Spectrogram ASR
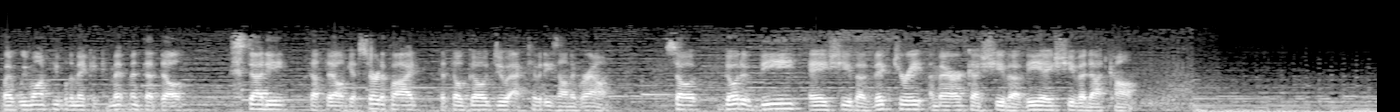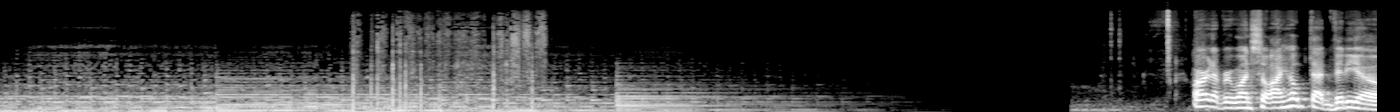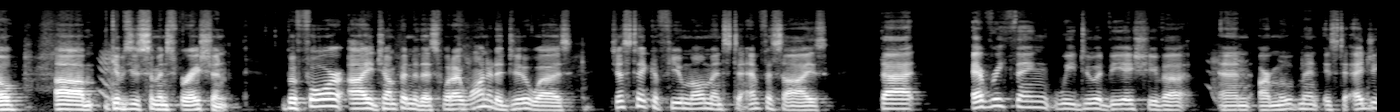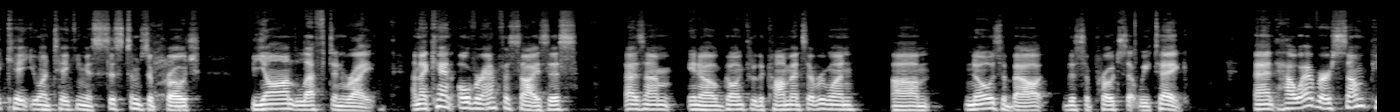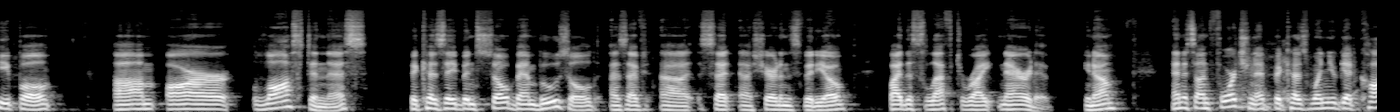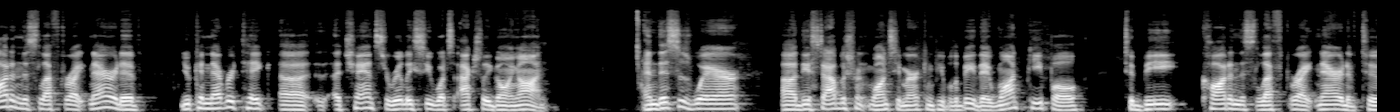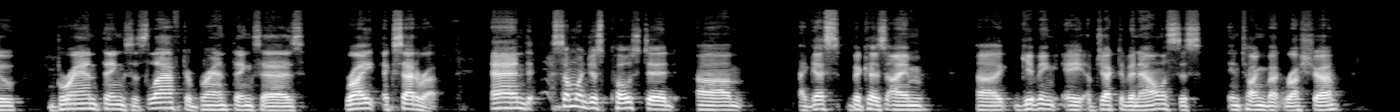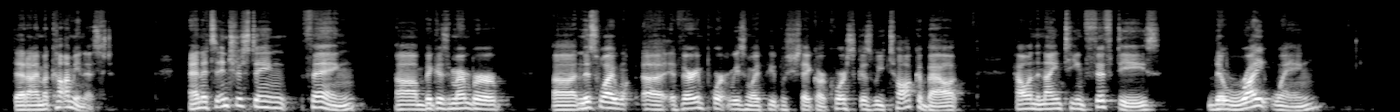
But we want people to make a commitment that they'll study, that they'll get certified, that they'll go do activities on the ground. So go to VA Shiva, Victory America Shiva, vashiva.com. All right, everyone. So I hope that video um, gives you some inspiration. Before I jump into this, what I wanted to do was just take a few moments to emphasize that everything we do at VA Shiva and our movement is to educate you on taking a systems approach beyond left and right. And I can't overemphasize this as I'm, you know, going through the comments. Everyone um, knows about this approach that we take. And however, some people um, are lost in this because they've been so bamboozled, as I've uh, uh, shared in this video, by this left-right narrative. You know, and it's unfortunate because when you get caught in this left-right narrative, you can never take uh, a chance to really see what's actually going on. And this is where uh, the establishment wants the American people to be. They want people to be caught in this left-right narrative to brand things as left or brand things as right, etc. And someone just posted, um, I guess because I'm uh, giving a objective analysis in talking about Russia, that I'm a communist. And it's interesting thing um, because remember, uh, and this is why uh, a very important reason why people should take our course because we talk about how in the 1950s the right wing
